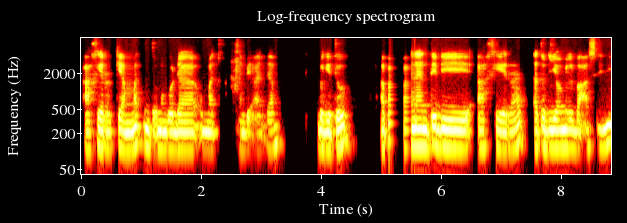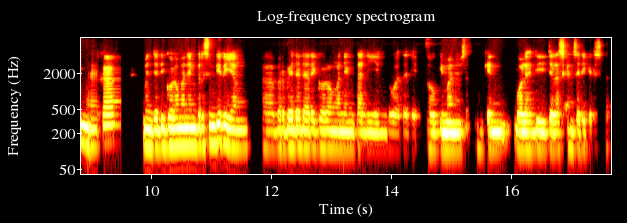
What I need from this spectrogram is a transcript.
akhir kiamat untuk menggoda umat Nabi Adam. Begitu. Apa nanti di akhirat atau di yaumil ba'as ini mereka menjadi golongan yang tersendiri yang uh, berbeda dari golongan yang tadi yang dua tadi atau gimana Ustaz? mungkin boleh dijelaskan sedikit Ustaz.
